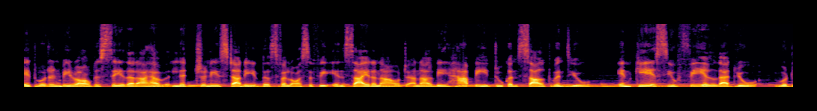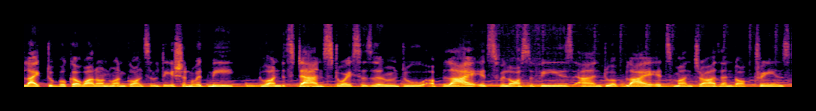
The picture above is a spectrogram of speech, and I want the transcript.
it wouldn't be wrong to say that I have literally studied this philosophy inside and out, and I'll be happy to consult with you in case you feel that you would like to book a one on one consultation with me to understand Stoicism, to apply its philosophies, and to apply its mantras and doctrines,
